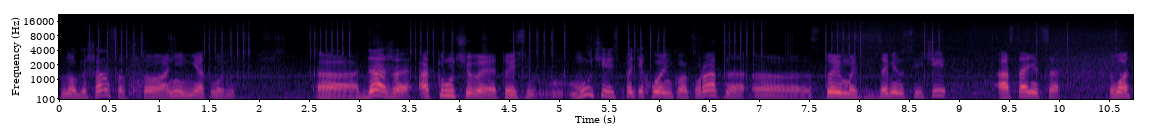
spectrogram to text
много шансов, что они не отломятся. А, даже откручивая, то есть мучаясь потихоньку, аккуратно, а, стоимость замены свечи останется. Вот,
